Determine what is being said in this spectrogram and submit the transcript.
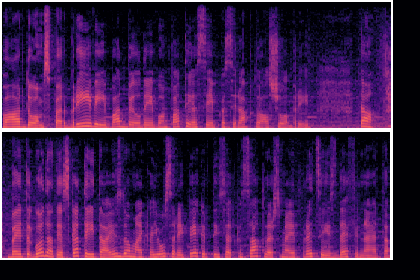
pārdomas par brīvību, atbildību un patiesību, kas ir aktuāli šobrīd. Tā, bet, godātie skatītāji, es domāju, ka jūs arī piekritīsiet, ka satversmē ir precīzi definēta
